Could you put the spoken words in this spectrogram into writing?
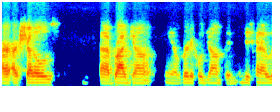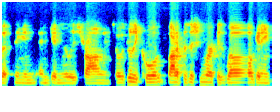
our, our shuttles, uh, broad jump, you know, vertical jump, and, and just kind of lifting and, and, getting really strong. And so it was really cool. A lot of position work as well, getting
